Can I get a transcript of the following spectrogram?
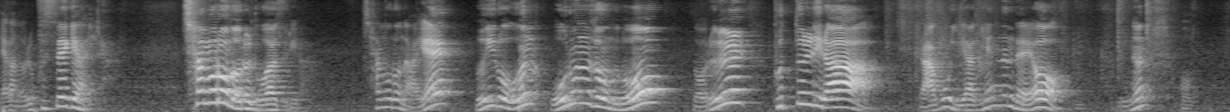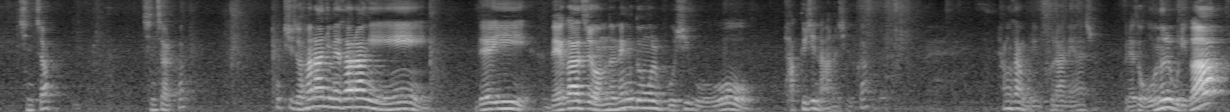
내가 너를 굳세게 하리라. 참으로 너를 도와주리라. 참으로 나의 의로운 오른손으로 너를 붙들리라 라고 이야기했는데요 우리는 어, 진짜? 진짜일까? 혹시 저 하나님의 사랑이 내 이 네 가지 없는 행동을 보시고 바뀌진 않으실까? 항상 우린 불안해하죠. 그래서 오늘 우리가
